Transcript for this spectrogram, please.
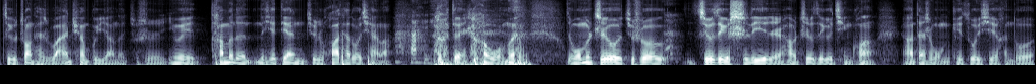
这个状态是完全不一样的，就是因为他们的那些店就是花太多钱了，对，然后我们我们只有就说只有这个实力，然后只有这个情况，然后但是我们可以做一些很多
